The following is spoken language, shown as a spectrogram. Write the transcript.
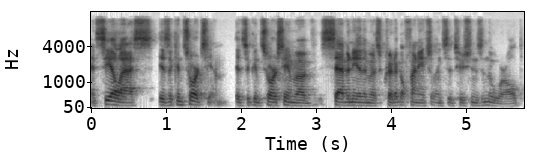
And CLS is a consortium. It's a consortium of 70 of the most critical financial institutions in the world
